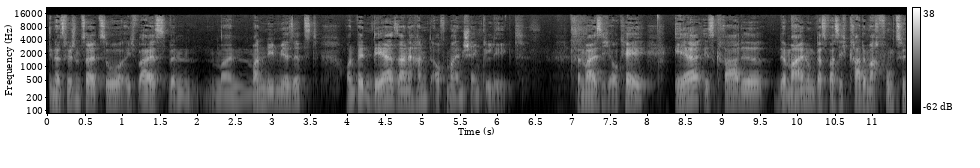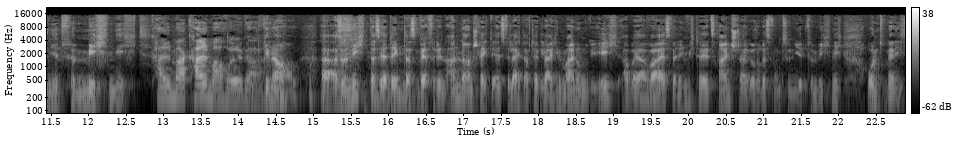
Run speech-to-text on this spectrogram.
in der Zwischenzeit so, ich weiß, wenn mein Mann neben mir sitzt und wenn der seine Hand auf meinen Schenkel legt, dann weiß ich, okay, er ist gerade der Meinung, das, was ich gerade mache, funktioniert für mich nicht. Kalmer, kalmer, Holger. Genau. Äh, also nicht, dass er denkt, das wäre für den anderen schlecht. Er ist vielleicht auch der gleichen Meinung wie ich, aber er mhm. weiß, wenn ich mich da jetzt reinsteigere, das funktioniert für mich nicht. Und wenn ich,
